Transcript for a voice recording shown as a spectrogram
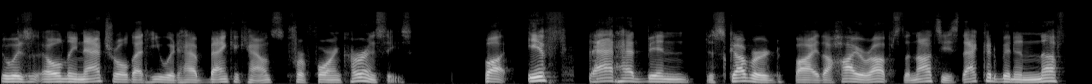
it was only natural that he would have bank accounts for foreign currencies. But if that had been discovered by the higher ups, the Nazis, that could have been enough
